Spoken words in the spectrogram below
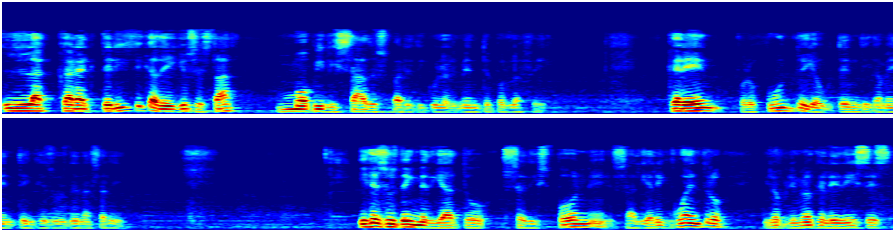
la característica de ellos está movilizados particularmente por la fe. Creen profunda y auténticamente en Jesús de Nazaret Y Jesús de inmediato se dispone, sale al encuentro y lo primero que le dice es,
